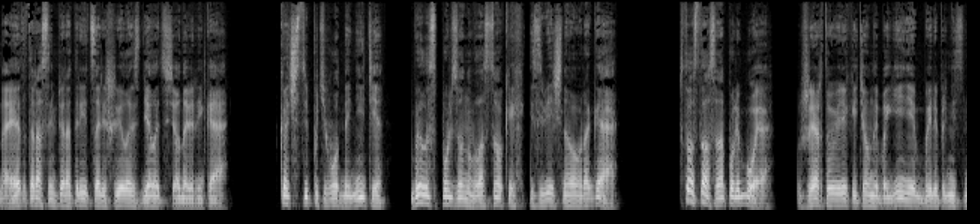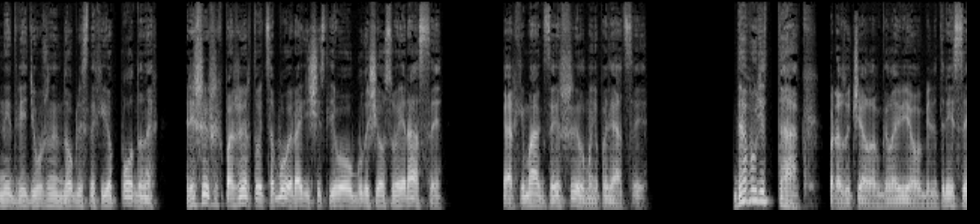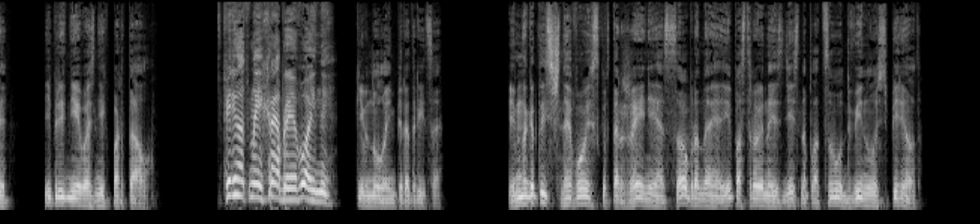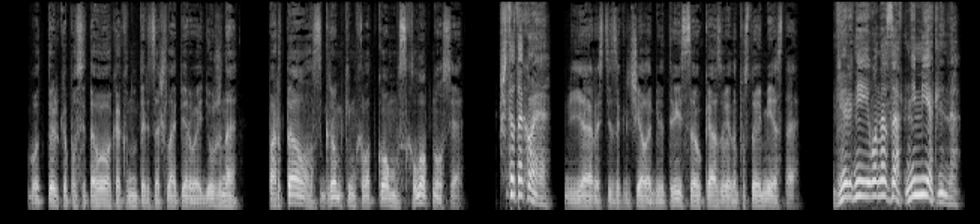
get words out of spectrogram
На этот раз императрица решила сделать все наверняка. В качестве путеводной нити был использован волосок их извечного врага. Что остался на поле боя? В жертву великой темной богини были принесены две дюжины доблестных ее подданных, решивших пожертвовать собой ради счастливого будущего своей расы. Архимаг завершил манипуляции. «Да будет так», — прозвучало в голове у Белитрисы, и перед ней возник портал. «Вперед, мои храбрые воины!» — кивнула императрица и многотысячное войско вторжения, собранное и построенное здесь, на плацу, двинулось вперед. Вот только после того, как внутрь зашла первая дюжина, портал с громким хлопком схлопнулся. «Что такое?» — в ярости закричала Бельтриса, указывая на пустое место. «Верни его назад, немедленно!»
